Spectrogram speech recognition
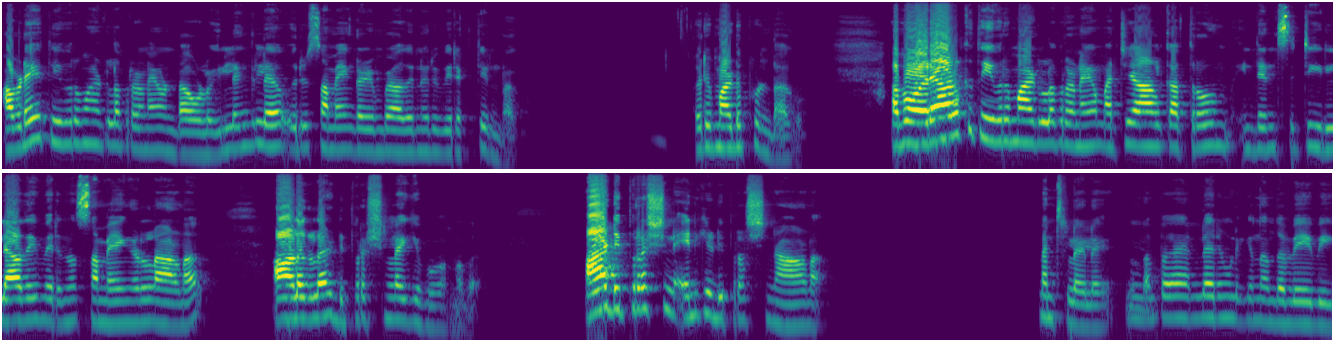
അവിടെ തീവ്രമായിട്ടുള്ള പ്രണയം ഉണ്ടാവുള്ളൂ. ഇല്ലെങ്കിൽ ഒരു സമയം കഴിയുമ്പോൾ അതിനൊരു വിരക്തി ഉണ്ടാകും. ഒരു മടുപ്പുണ്ടാകും അപ്പോൾ ഒരാൾക്ക് തീവ്രമായിട്ടുള്ള പ്രണയം മറ്റേ ആൾക്ക് അത്രയും ഇന്റൻസിറ്റി ഇല്ലാതെയും വരുന്ന സമയങ്ങളിലാണ് ആളുകൾ ഡിപ്രഷനിലേക്ക് പോകുന്നത്. ആ ഡിപ്രഷൻ എനിക്ക് ഡിപ്രഷനാണ് മനസ്സിലായില്ലേ? അപ്പോൾ എല്ലാവരും വിളിക്കുന്നത് എന്താ? ബേബി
